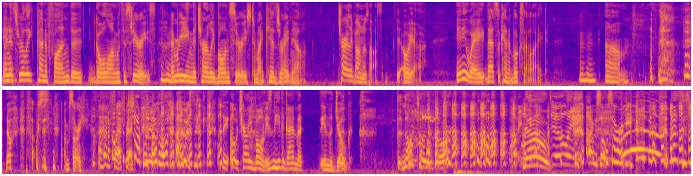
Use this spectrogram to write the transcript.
And it's really kind of fun to go along with the series. I'm reading the Charlie Bone series to my kids right now. Charlie Bone was awesome. Yeah, oh, yeah. Anyway, that's the kind of books I like. Um, No, I was. I'm sorry. I had a flashback. I was, I was thinking, oh, Charlie Bone. Isn't he the guy in the in the joke? That knocked on the door? no. Oh Julie! I'm so sorry. that's just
